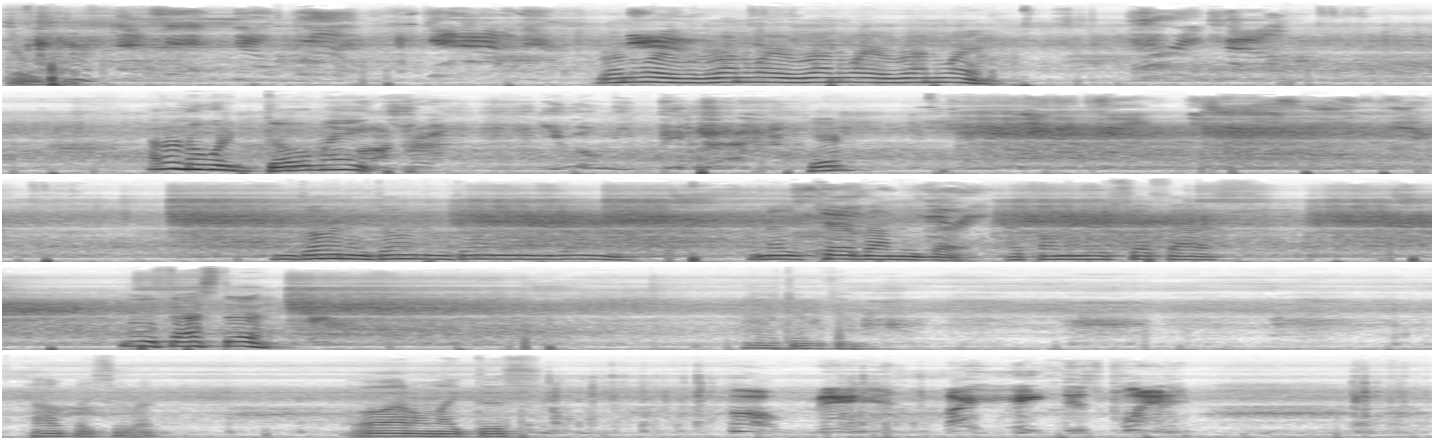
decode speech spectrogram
There we go. That's it. Now run. Get out of there. Run away, run away, run away, run away. Hurry, Kal. I don't know where to go, mate. Basra, you owe me. Here? I'm going, I'm going, I'm going, I'm going. I know you care about me, but I can only move so fast. Move faster! Oh, there we go. I hope I said right. Oh, I don't like this. Oh man, I hate this planet.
